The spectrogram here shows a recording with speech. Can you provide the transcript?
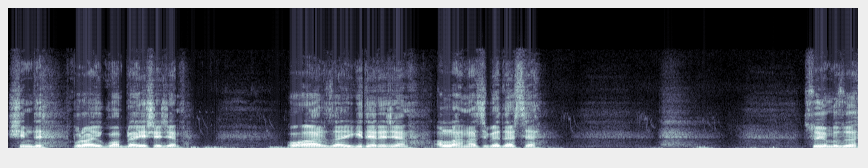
Şimdi burayı komple yeşeceğim. O arızayı gidereceğim. Allah nasip ederse suyumuzu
